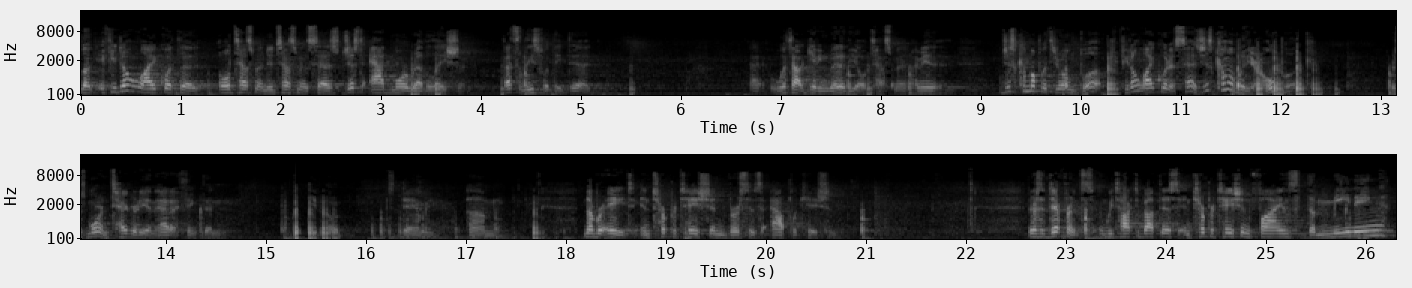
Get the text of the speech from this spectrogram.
Look, if you don't like what the Old Testament, New Testament says, just add more revelation. That's at least what they did, uh, without getting rid of the Old Testament. I mean, just come up with your own book. If you don't like what it says, just come up with your own book. There's more integrity in that, I think, than even though it's damning. Um, number eight: interpretation versus application. There's a difference, and we talked about this. Interpretation finds the meaning.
